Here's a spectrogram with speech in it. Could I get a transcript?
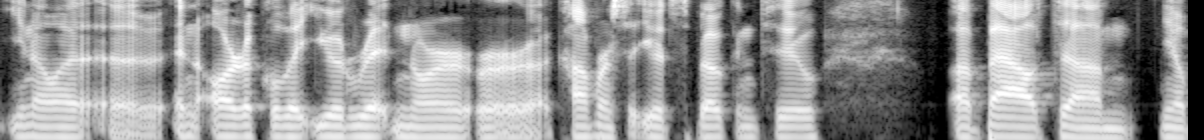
you know a, a, an article that you had written or, or a conference that you had spoken to about um, you know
